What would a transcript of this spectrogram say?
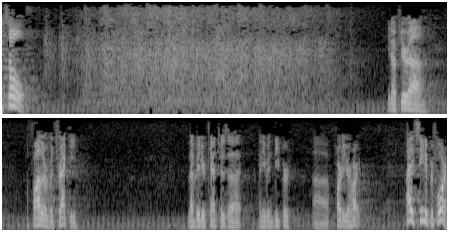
My soul. You know, if you're um, a father of a Trekkie, that video catches uh, an even deeper uh, part of your heart. I had seen it before.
